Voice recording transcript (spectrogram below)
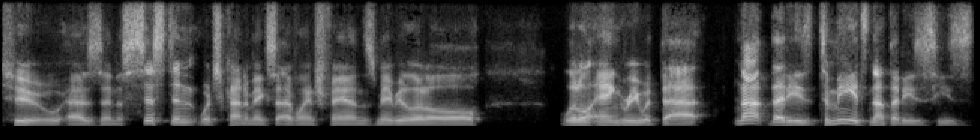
too as an assistant, which kind of makes Avalanche fans maybe a little, little angry with that. Not that he's to me, it's not that he's he's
